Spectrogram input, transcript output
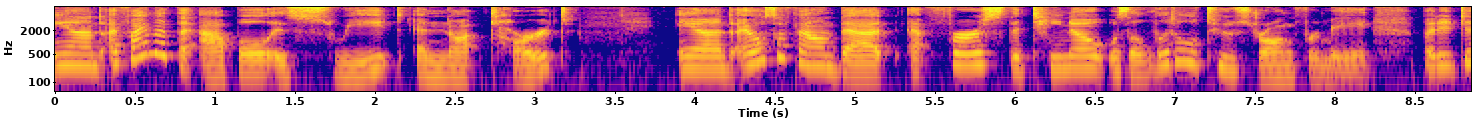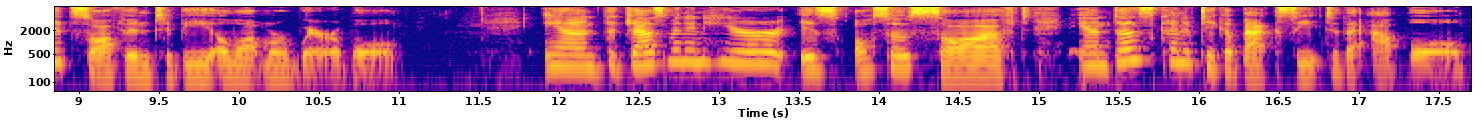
And I find that the apple is sweet and not tart. And I also found that at first the tea note was a little too strong for me, but it did soften to be a lot more wearable. And the jasmine in here is also soft and does kind of take a backseat to the apple.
